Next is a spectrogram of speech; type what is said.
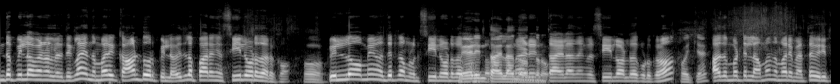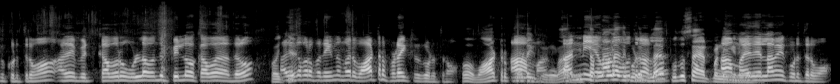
இந்த பில்லோ வேணாலும் எடுத்துக்கலாம். இந்த மாதிரி காண்டூர் பில்லோ இதுல பாருங்க சீலோட தான் இருக்கும். ஓ. பில்லோவுமே வந்துட்டு நம்மளுக்கு சீலோட தான் வந்துரும். தாய்லாந்து சீலோட தான் கொடுக்குறோம். அது மட்டும் இல்லாம இந்த மாதிரி மெத்த விரிப்பு கொடுத்துருவோம். அதே பெட் கவரும் உள்ள வந்து பில்லோ கவர் வந்துரும். ஓகே அதுக்கப்புறம் பாத்தீங்கன்னா இந்த மாதிரி வாட்டர் ப்ரொடக்ட் கொடுத்துரும். வாட்டர் தண்ணி எவ்வளவு புதுசா ஆட் ஆமா இது எல்லாமே கொடுத்துருவோம்.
